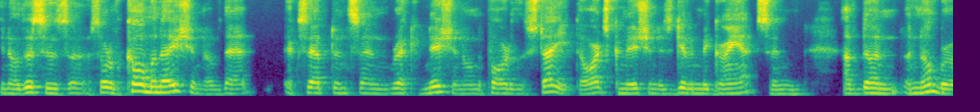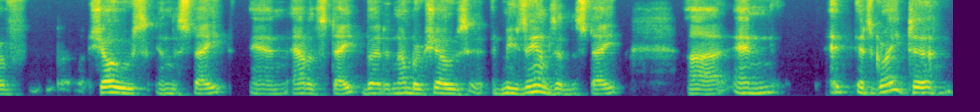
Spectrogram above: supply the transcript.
you know, this is a sort of a culmination of that acceptance and recognition on the part of the state. The Arts Commission has given me grants, and I've done a number of shows in the state and out of state, but a number of shows at museums in the state. Uh, and it, it's great to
